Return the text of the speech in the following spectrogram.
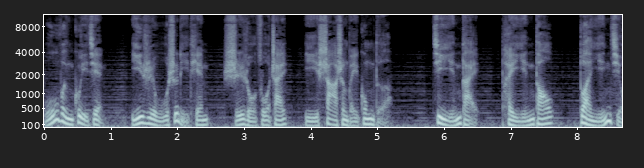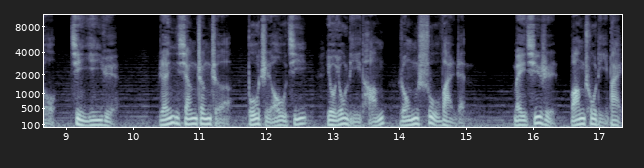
无问贵贱。一日五十里天，食肉作斋，以杀生为功德。系银带，配银刀，断银酒，禁音乐。人相争者不止殴击，又有礼堂，容数万人。每七日，王出礼拜，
